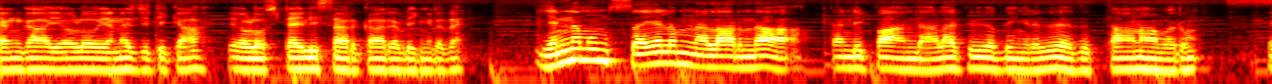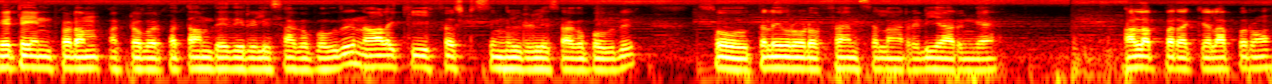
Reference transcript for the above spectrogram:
யங்காக எவ்வளோ எனர்ஜெட்டிக்காக எவ்வளோ ஸ்டைலிஷாக இருக்கார் அப்படிங்கிறத. எண்ணமும் செயலும் நல்லா இருந்தால் கண்டிப்பாக அந்த அழகு அப்படிங்கிறது அது தானாக வரும். வேட்டையின் படம் அக்டோபர் பத்தாம் தேதி ரிலீஸ் ஆக போகுது. நாளைக்கு ஃபஸ்ட் சிங்கிள் ரிலீஸ் ஆக போகுது. ஸோ தலைவரோட ஃபேன்ஸ் எல்லாம் ரெடியாக இருங்க. அளப்பற கிளப்புறோம்.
